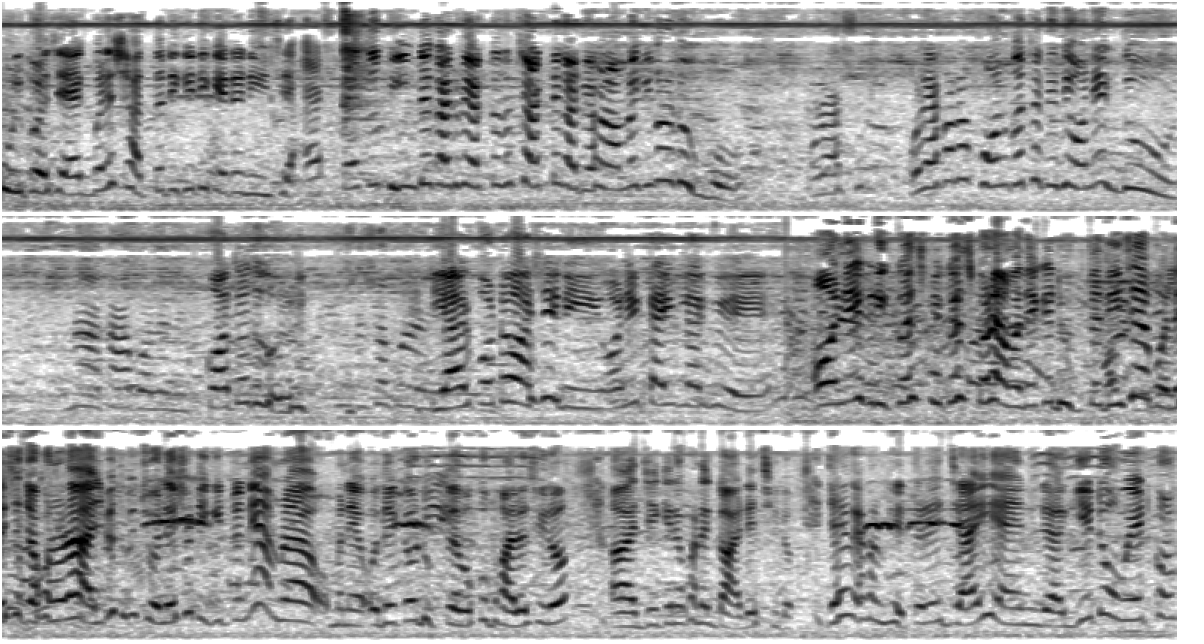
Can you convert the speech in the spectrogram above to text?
ভুল করেছে। একবারে সাতটা টিকিটই কেটে নিয়েছে। একটা তো তিনটে কাটবে একটা তো চারটে কাটবে। এখন আমরা কি করে ঢুকবো? ওরা ওরা এখনও ফোন করছে দিদি অনেক দূর। না তা বলেনি। কত দূর? এয়ারপোর্টও আসেনি। অনেক টাইম লাগবে। অনেক রিকোয়েস্ট ফিকোয়েস্ট করে আমাদেরকে ঢুকতে দিয়েছে বলেছে যখন ওরা আসবে তুমি চলে এসো টিকিটটা নিয়ে আমরা মানে ওদেরকেও ঢুকতে দেবো খুব ভালো ছিল। যে কিনা ওখানে গার্ডে ছিল। যাই হোক এখন ভেতরে যাই অ্যান্ড গিয়ে একটু ওয়েট করব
